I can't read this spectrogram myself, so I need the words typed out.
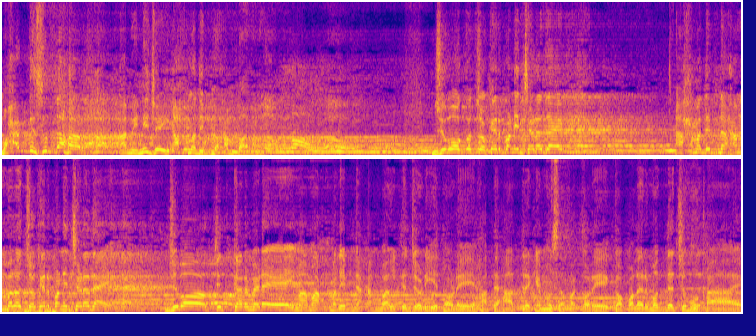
মুহাদ্দিসুদ্দাহার আমি নিজেই আহমদ ইবনে হাম্বাল। যুবক চোখের পানি ছেড়ে দেয়। আহমদ ইবনে হাম্বাল চোখের পানি ছেড়ে দেয়। যুবক চিৎকার মেরে ইমাম আহমদ ইবনে হাম্বালকে জড়িয়ে ধরে, হাতে হাত রেখে মুসাফা করে, কপালের মধ্যে চুমু খায়।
